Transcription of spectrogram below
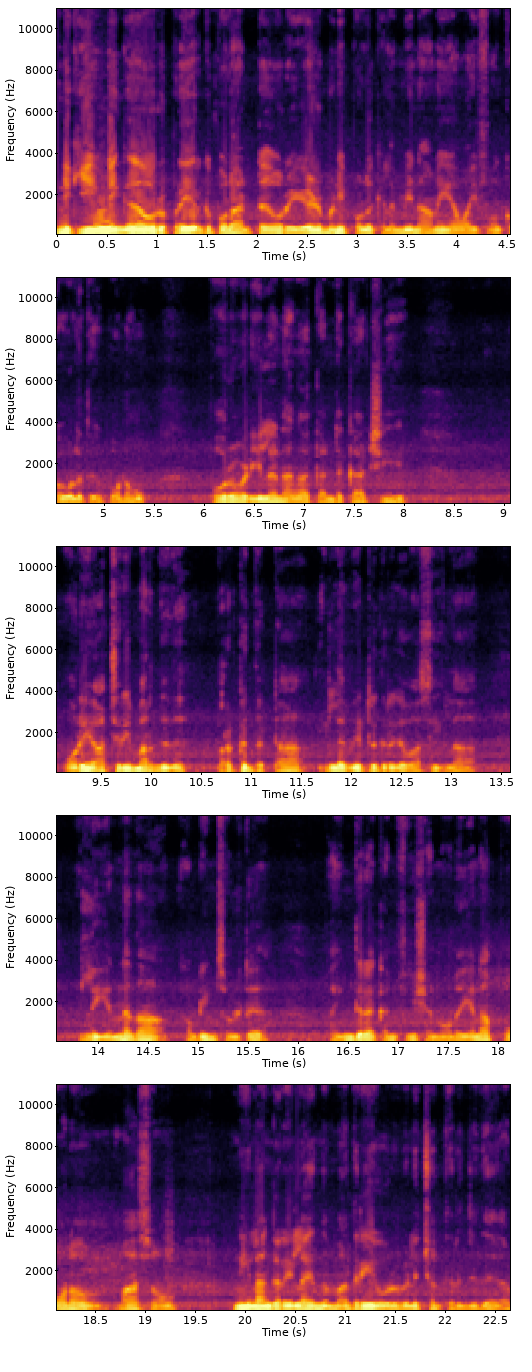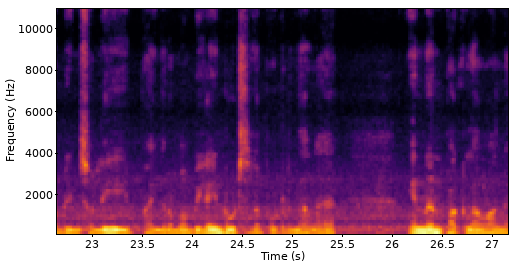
இன்றைக்கி ஈவினிங்கு ஒரு ப்ரேயருக்கு போகலான்ட்டு ஒரு ஏழு மணி போல் கிளம்பி நானும் என் ஒய்ஃபும் கோவலத்துக்கு போனோம். போகிற வழியில் நாங்கள் கண்ட காட்சி ஒரே ஆச்சரியமாக இருந்தது. பறக்கத்தட்டா இல்லை வீட்டுக்கிரகவாசிகளா இல்லை என்ன தான் அப்படின்னு சொல்லிட்டு பயங்கர கன்ஃபியூஷனோட ஏன்னா போன மாதம் நீலாங்கரையில் இந்த மாதிரி ஒரு வெளிச்சம் தெரிஞ்சுது அப்படின்னு சொல்லி பயங்கரமாக பிஹைண்ட் ரூட்ஸில் போட்டிருந்தாங்க. என்னன்னு பார்க்கலாம் வாங்க.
